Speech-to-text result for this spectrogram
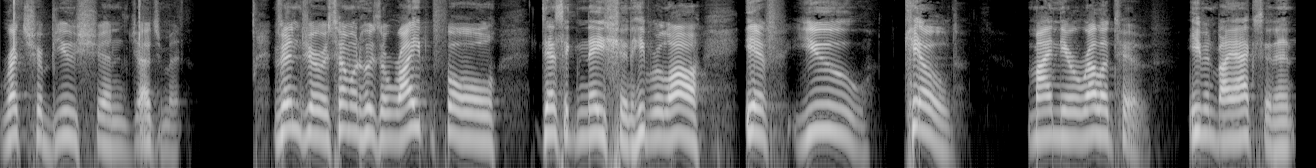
retribution, judgment. Avenger is someone who is a rightful designation. Hebrew law, if you killed my near relative, even by accident,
